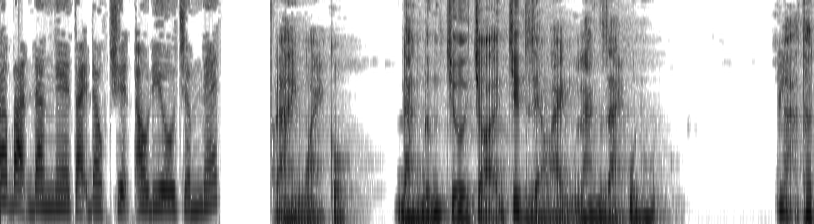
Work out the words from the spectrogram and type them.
Các bạn đang nghe tại đọc chuyện audio.net Ai ngoài cô Đang đứng chơi trọi trên dẻo hành lang dài hun hút? Lạ thật,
